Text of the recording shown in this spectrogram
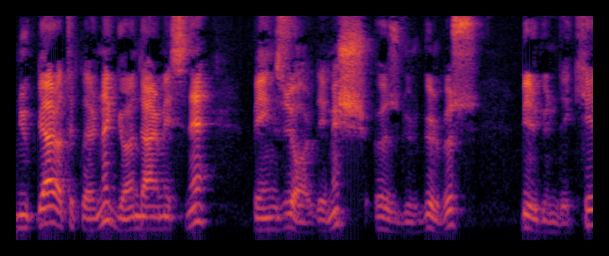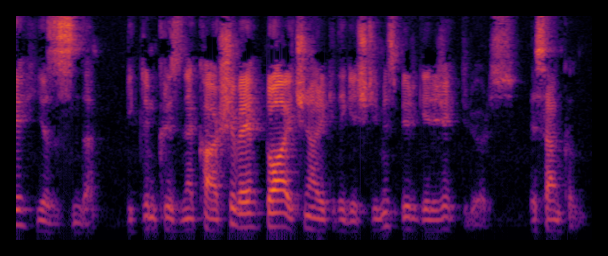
nükleer atıklarını göndermesine benziyor demiş Özgür Gürbüz bir gündeki yazısında. İklim krizine karşı ve doğa için harekete geçtiğimiz bir gelecek diliyoruz. Esen kalın.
